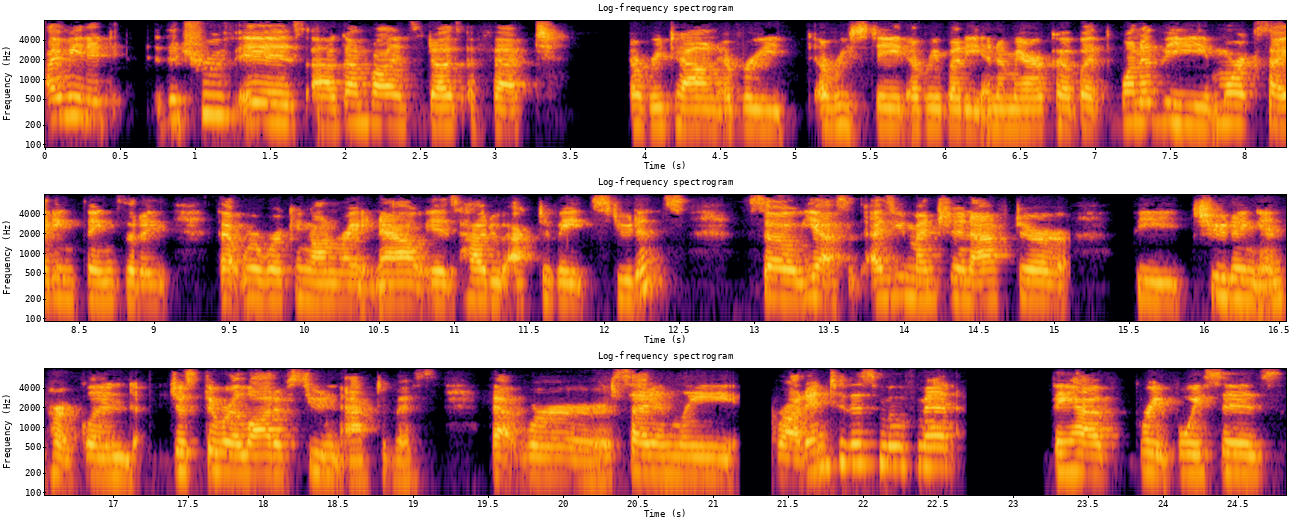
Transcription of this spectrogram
I mean, it. The truth is, uh, gun violence does affect every town, every every state, everybody in America. But one of the more exciting things that I that we're working on right now is how to activate students. So yes, as you mentioned, after the shooting in Parkland, just there were a lot of student activists that were suddenly brought into this movement. They have great voices.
